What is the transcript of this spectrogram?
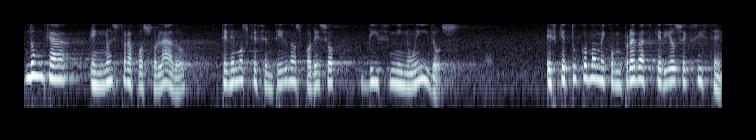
Nunca en nuestro apostolado tenemos que sentirnos por eso disminuidos. Es que tú cómo me compruebas que Dios existe.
